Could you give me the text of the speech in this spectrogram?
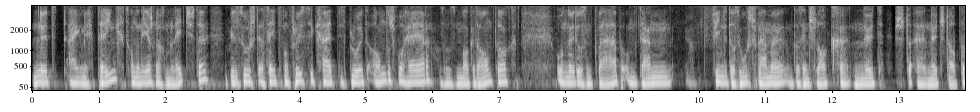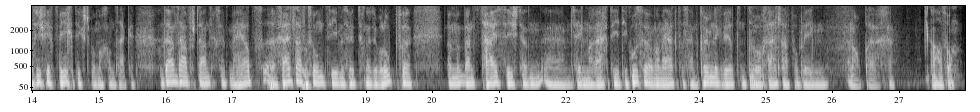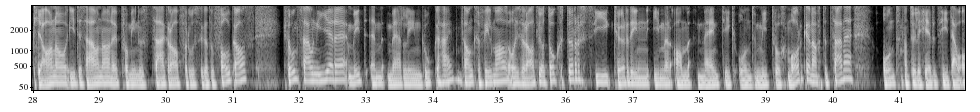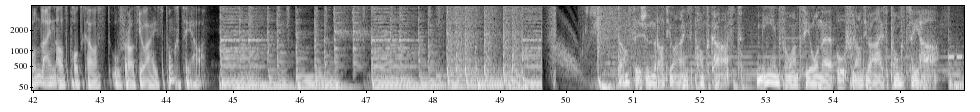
nicht eigentlich trinkt, sondern erst nach dem letzten, weil sonst ersetzt man die Flüssigkeit ins Blut anderswoher, also aus dem Magen-Darm-Trakt und nicht aus dem Gewebe. Und dann findet das Ausschwemmen und das Entschlacken nicht, äh, nicht statt. Das ist vielleicht das Wichtigste, was man kann sagen Und dann selbstverständlich sollte man Herz, äh, Kreislauf gesund sein, man sollte sich nicht überlupfen. Wenn es zu heiß ist, dann äh, soll man rechtzeitig raus, wenn man merkt, dass einem trümmelig wird und so Kreislaufprobleme abbrechen. Also Piano in der Sauna, nicht von minus 10 Grad voraus auf Vollgas. Gesund saunieren mit Merlin Guggenheim. Danke vielmals. Unser Radiodoktor. Sie hört ihn immer am Montag und Mittwochmorgen nach der 10 und natürlich jederzeit auch online als Podcast auf radio1.ch. Das ist ein Radio 1 Podcast. Mehr Informationen auf radio1.ch.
